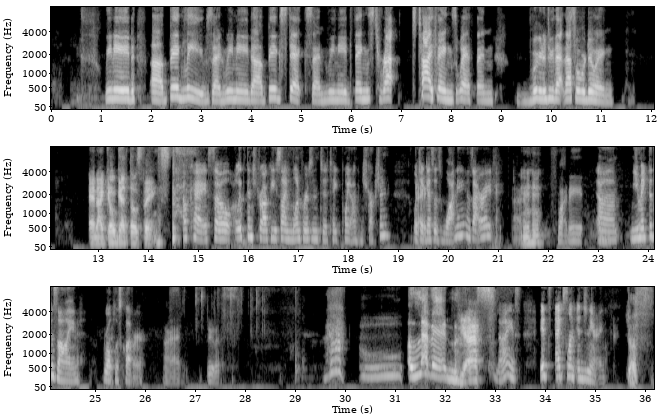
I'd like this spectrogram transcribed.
we need uh, big leaves, and we need uh, big sticks, and we need things to wrap, to tie things with, and we're gonna do that. That's what we're doing. And I go get those things. Okay, so with construct, you assign one person to take point on construction, which I guess is Watney. Is that right? All right, mm-hmm. Watney. Um, Um, you sure. make the design. Roll plus clever. All right, let's do this. Ah! 11! Yes. Nice. It's excellent engineering. Yes.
